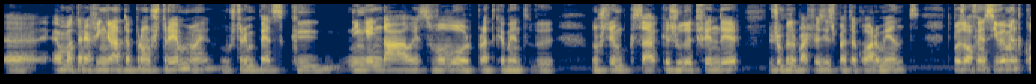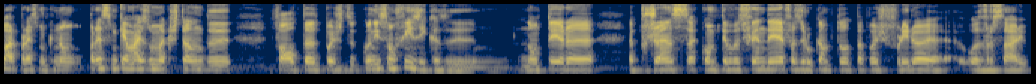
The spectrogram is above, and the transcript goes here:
é uma tarefa ingrata para um extremo, não é? O extremo pede-se que ninguém dá esse valor praticamente de, de um extremo que, sabe, que ajuda a defender. O João Pedro Paes fez isso espetacularmente. Depois, ofensivamente, claro, parece-me que não parece-me que é mais uma questão de falta depois de condição física, de não ter a, a pujança como teve a defender, fazer o campo todo para depois ferir a, o adversário.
